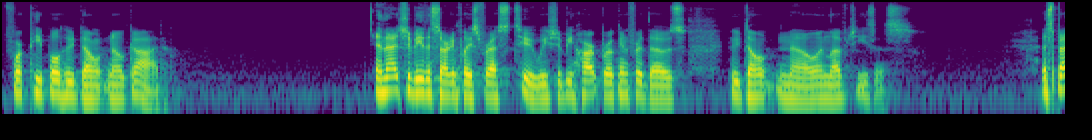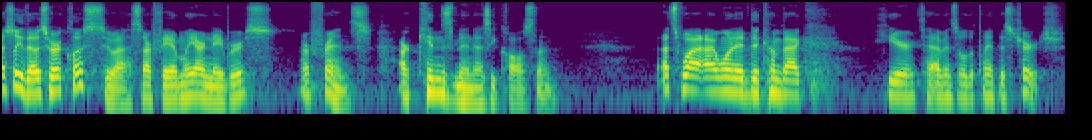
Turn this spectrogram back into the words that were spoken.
For people who don't know God. And that should be the starting place for us too. We should be heartbroken for those who don't know and love Jesus, especially those who are close to us our family, our neighbors, our friends, our kinsmen, as he calls them. That's why I wanted to come back here to Evansville to plant this church.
